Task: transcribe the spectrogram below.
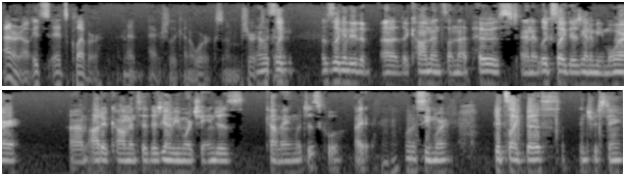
I don't know. It's it's clever. and it actually kind of works. I'm sure. It I was took a- looking, I was looking through the uh, the comments on that post, and it looks like there's going to be more. Um, Otto commented there's going to be more changes coming, which is cool. I Mm-hmm. want to see more bits like this. Interesting.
